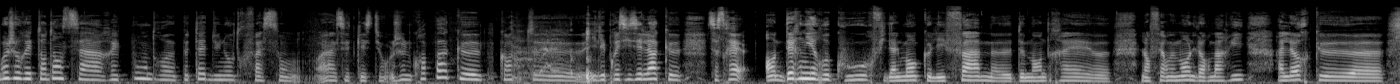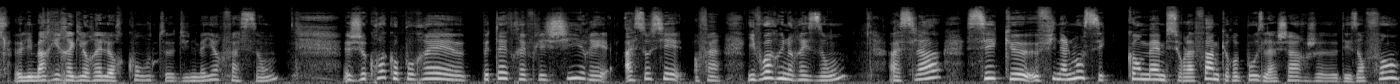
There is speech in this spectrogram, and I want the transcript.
Moi, j'aurais tendance à répondre peut-être d'une autre façon à cette question. Je ne crois pas que quand euh, il est précisé là que ce serait en dernier recours finalement que les femmes euh, demanderaient euh, l'enfermement de leur mari, alors que les maris régleraient leur compte d'une meilleure façon. Je crois qu'on pourrait peut-être réfléchir et associer, enfin, y voir une raison à cela, c'est que finalement c'est quand même sur la femme que repose la charge des enfants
